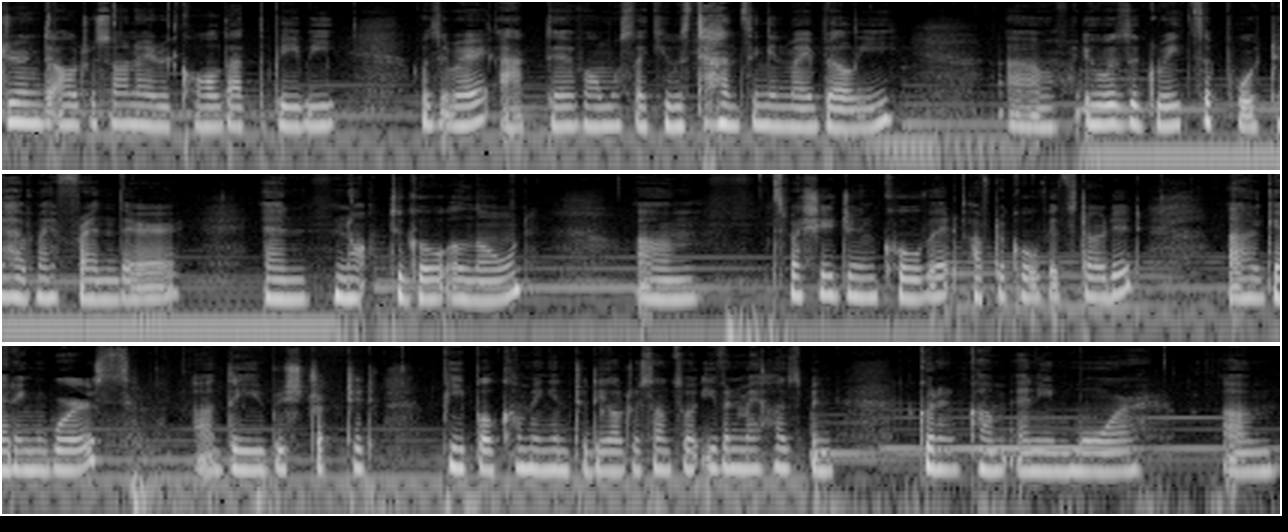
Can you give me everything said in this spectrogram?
during the ultrasound, I recall that the baby was very active, almost like he was dancing in my belly. Um, it was a great support to have my friend there and not to go alone. Um, especially during COVID, after COVID started uh, getting worse, uh, they restricted people coming into the ultrasound, so even my husband couldn't come anymore. Um,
